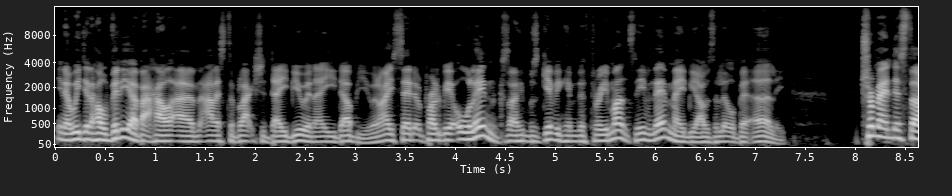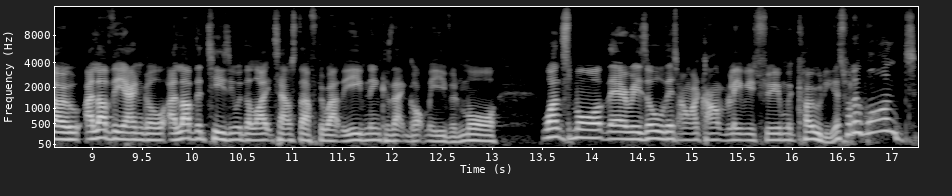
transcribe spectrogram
You know, we did a whole video about how um, Aleister Black should debut in AEW. And I said it would probably be all in because I was giving him the three months. And even then, maybe I was a little bit early. Tremendous though. I love the angle. I love the teasing with the lights out stuff throughout the evening because that got me even more. Once more, there is all this. Oh, I can't believe he's feuding with Cody. That's what I want.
